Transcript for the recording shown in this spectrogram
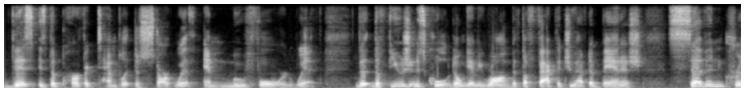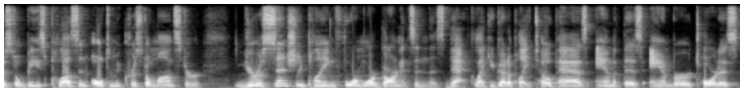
this is the perfect template to start with and move forward with the, the fusion is cool, don't get me wrong, but the fact that you have to banish seven crystal beasts plus an ultimate crystal monster, you're essentially playing four more garnets in this deck. Like you got to play topaz, amethyst, amber, tortoise,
